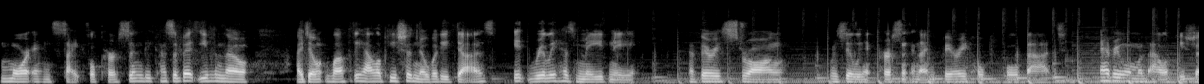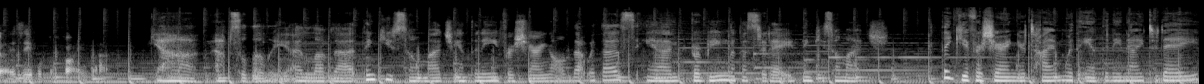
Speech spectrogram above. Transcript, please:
more insightful person because of it, even though I don't love the alopecia, nobody does. It really has made me a very strong, resilient person, and I'm very hopeful that everyone with alopecia is able to find that. Yeah, absolutely. I love that. Thank you so much, Anthony, for sharing all of that with us and for being with us today. Thank you so much. Thank you for sharing your time with Anthony and I today.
